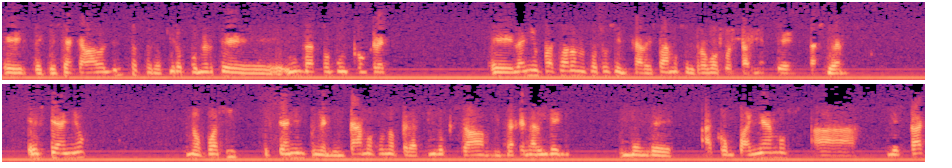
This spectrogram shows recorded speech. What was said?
este, que se ha acabado el delito, pero quiero ponerte un dato muy concreto. Eh, el año pasado nosotros encabezamos el robo fuertemente en la ciudad. Este año no fue así. Este año implementamos un operativo que se llama Mensaje Navideño, donde acompañamos a, y está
